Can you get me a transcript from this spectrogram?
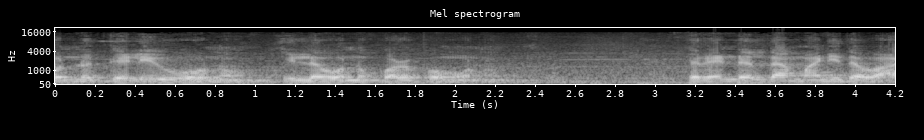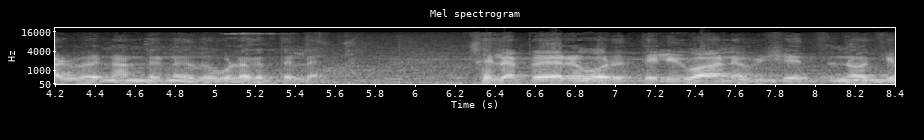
ஒன்று தெளிவு வேணும் இல்லை ஒன்று குழப்பம் வேணும். ரெண்டில் தான் மனித வாழ்வு நடந்துனுது உலகத்தில். சில பேர் ஒரு தெளிவான விஷயத்தை நோக்கி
